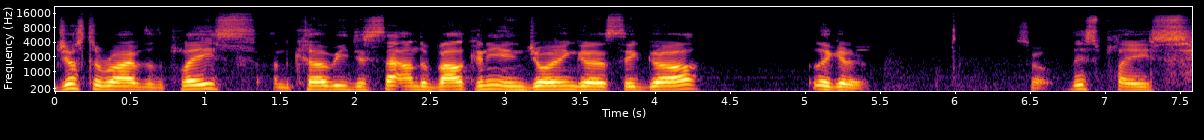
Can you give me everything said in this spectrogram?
Just arrived at the place and Kirby just sat on the balcony enjoying a cigar. Look at it. So this place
